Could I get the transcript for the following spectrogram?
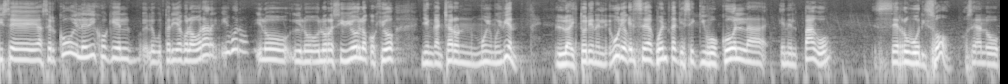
y se acercó y le dijo que él le gustaría colaborar y bueno, y lo, lo, recibió y lo cogió y engancharon muy muy bien. La historia en el Liguria, él se da cuenta que se equivocó en, el pago, se ruborizó, o sea, lo,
